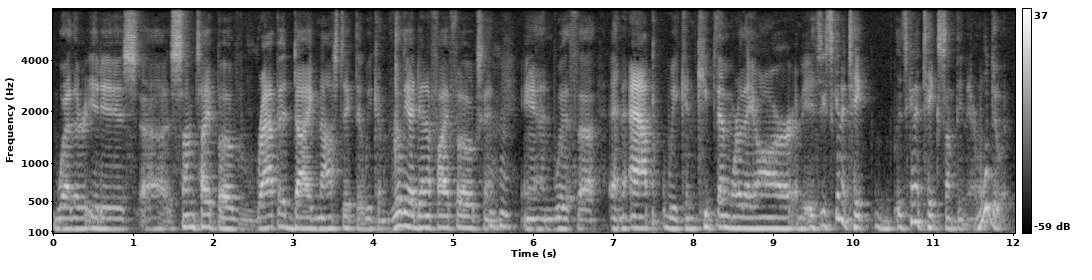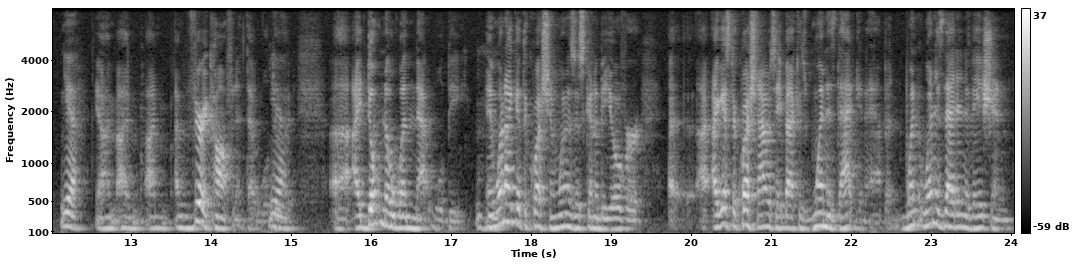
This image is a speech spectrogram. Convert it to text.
whether it is uh, some type of rapid diagnostic that we can really identify folks, and Mm-hmm. and with uh, an app we can keep them where they are. I mean, it's, it's going to take it's going to take something there, and we'll do it. Yeah. Yeah, I'm, I'm, I'm, I'm very confident that we'll Yeah. Mm-hmm. do it. Uh, I don't know when that will be. And when I get the question, when is this going to be over? Uh, I, guess the question I would say back is, when is that going to happen? When, when is that innovation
